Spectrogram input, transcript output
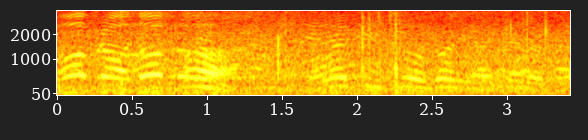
Dobro, dobro. Leti tu, gori, aj tebe.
